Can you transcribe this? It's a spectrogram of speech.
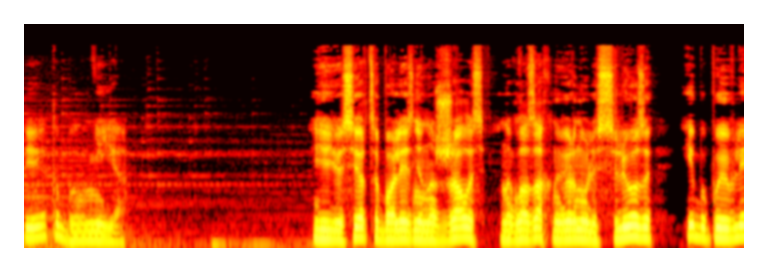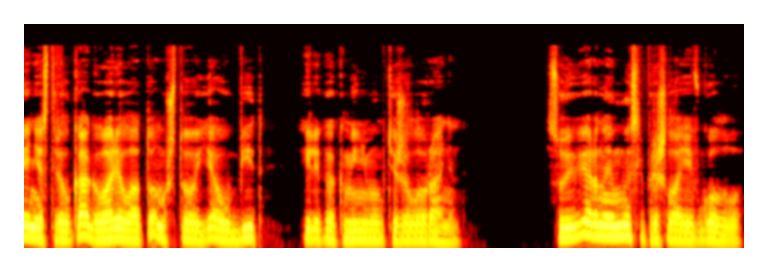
И это был не я. Ее сердце болезненно сжалось, на глазах навернулись слезы, ибо появление стрелка говорило о том, что я убит или как минимум тяжело ранен. Суеверная мысль пришла ей в голову.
